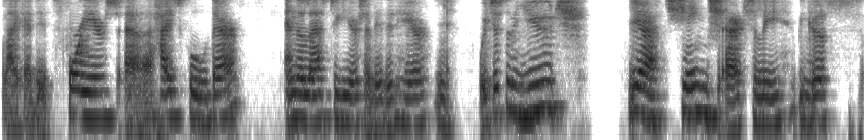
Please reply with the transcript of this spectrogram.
Like I did four years uh, high school there, and the last two years I did it here. Yeah. Which is a huge, yeah, change actually, because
